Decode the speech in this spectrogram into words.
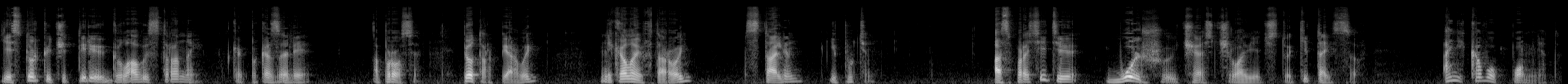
есть только четыре главы страны, как показали опросы. Петр I, Николай II, Сталин и Путин. А спросите большую часть человечества, китайцев, они кого помнят,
